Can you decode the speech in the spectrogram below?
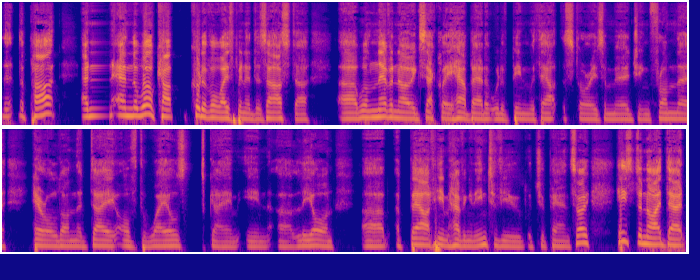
the, the part and and the World Cup could have always been a disaster. Uh, we'll never know exactly how bad it would have been without the stories emerging from the Herald on the day of the Wales game in uh, Lyon uh, about him having an interview with Japan. So he's denied that.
